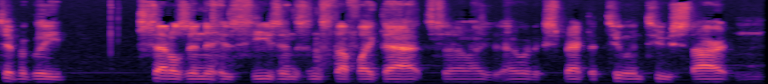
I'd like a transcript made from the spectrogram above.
typically settles into his seasons and stuff like that. So I, I would expect a two and two start, and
